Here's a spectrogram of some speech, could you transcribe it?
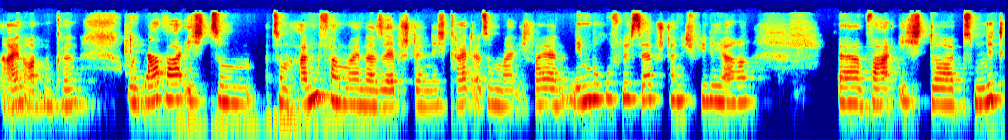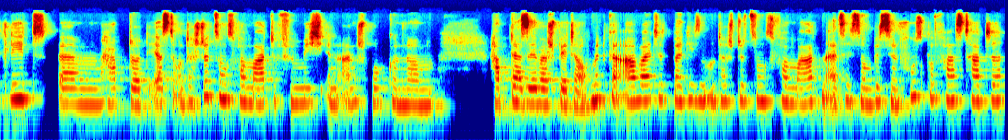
einordnen können. Und da war ich zum, zum Anfang meiner Selbstständigkeit, also mal, ich war ja nebenberuflich selbstständig viele Jahre, äh, war ich dort Mitglied, ähm, habe dort erste Unterstützungsformate für mich in Anspruch genommen, habe da selber später auch mitgearbeitet bei diesen Unterstützungsformaten, als ich so ein bisschen Fuß gefasst hatte.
